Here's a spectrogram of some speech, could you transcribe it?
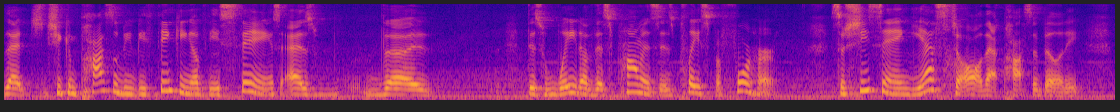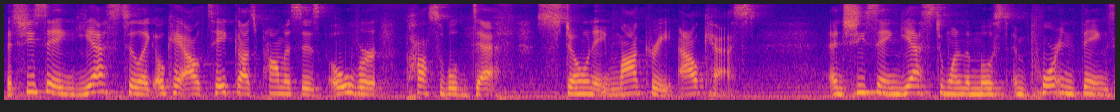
that she can possibly be thinking of these things as the this weight of this promise is placed before her. So she's saying yes to all that possibility. That she's saying yes to like, okay, I'll take God's promises over possible death, stoning, mockery, outcast. And she's saying yes to one of the most important things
